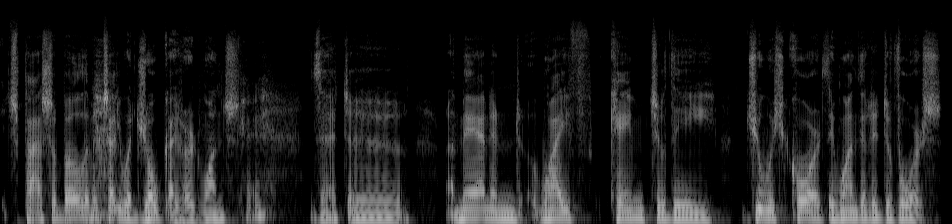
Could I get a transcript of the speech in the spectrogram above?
It's possible. Let me tell you a joke I heard once. Okay. That uh, a man and wife came to the Jewish court, they wanted a divorce.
